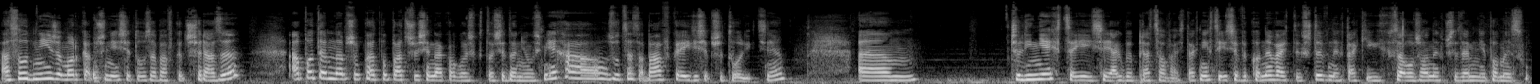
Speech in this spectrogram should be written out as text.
A są dni, że Morka przyniesie tą zabawkę trzy razy, a potem na przykład popatrzy się na kogoś, kto się do niej uśmiecha, rzuca zabawkę i idzie się przytulić, nie? Em, Czyli nie chce jej się jakby pracować, tak? Nie chce jej się wykonywać tych sztywnych, takich założonych przeze mnie pomysłów.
